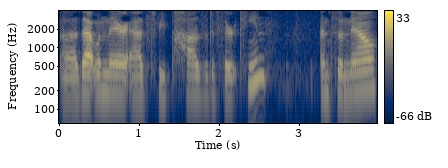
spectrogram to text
uh, that one there adds to be positive 13. And so now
